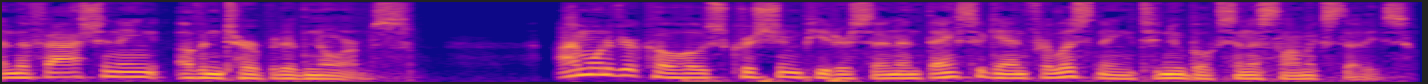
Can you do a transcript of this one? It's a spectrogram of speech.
and the fashioning of interpretive norms. I'm one of your co-hosts, Kristian Petersen, and thanks again for listening to New Books in Islamic Studies.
